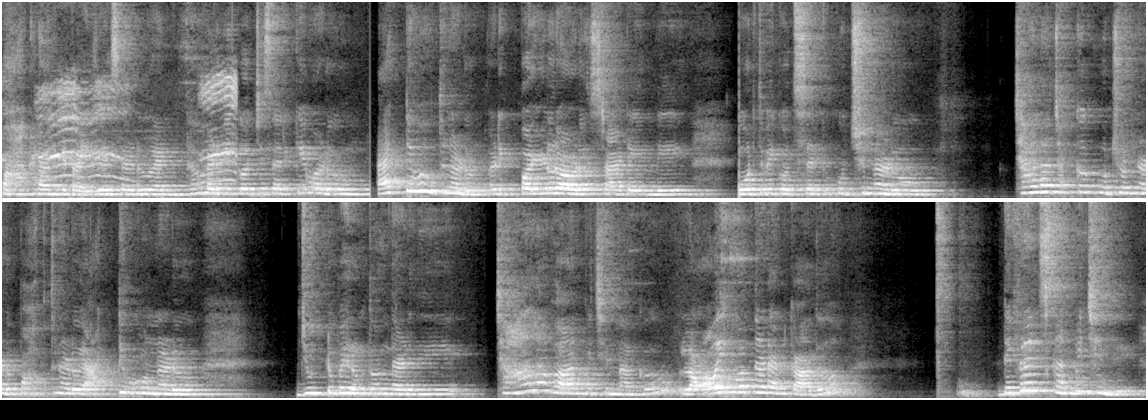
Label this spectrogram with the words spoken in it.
పాకడానికి ట్రై చేశాడు అండ్ థర్డ్ వీక్ వచ్చేసరికి వాడు యాక్టివ్ అవుతున్నాడు. వాడికి పళ్ళు రావడం స్టార్ట్ అయింది. ఫోర్త్ వీక్ వచ్చేసరికి కూర్చున్నాడు. చాలా చక్కగా కూర్చుంటున్నాడు పాకుతున్నాడు యాక్టివ్గా ఉన్నాడు. జుట్టు పెరుగుతుంది అడిది చాలా బాగా అనిపించింది నాకు. లావ్ అయిపోతున్నాడు అని కాదు. డిఫరెన్స్ కనిపించింది.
